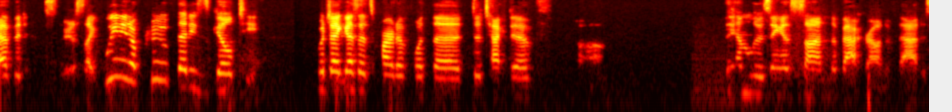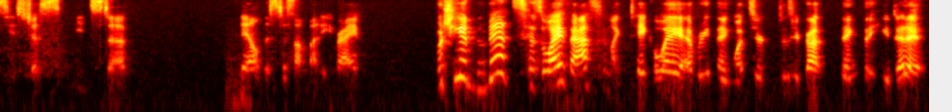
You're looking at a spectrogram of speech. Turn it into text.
evidence. They're just like we need to prove that he's guilty, which I guess it's part of what the detective um, him losing his son, the background of that is he's just needs to nail this to somebody, right? Which he admits. His wife asks him like, "Take away everything. What's your does your gut think that he did it?"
